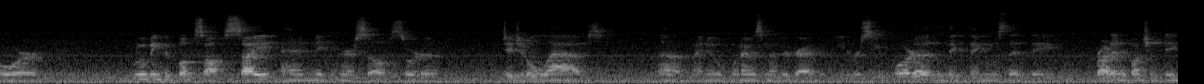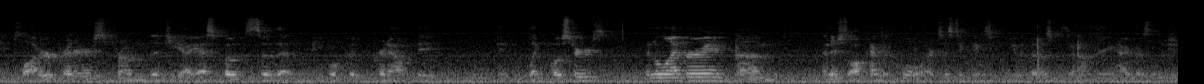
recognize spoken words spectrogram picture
or moving the books off-site and making ourselves sort of digital labs. Um, I know when I was an undergrad at the University of Florida, the big thing was that they brought in a bunch of big plotter printers from the GIS folks so that people could print out big, big, like posters in the library. Um, and there's all kinds of cool artistic things you can do with those because they're not very high resolution,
